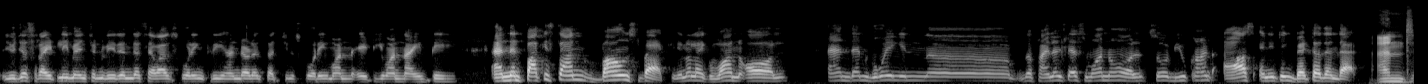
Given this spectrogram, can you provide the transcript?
you just rightly mentioned Virender Sehwag scoring 300 and Sachin scoring 180, 190, and then Pakistan bounced back. You know, like one all and then going in uh, the final test one all. So you can't ask anything better than that. And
